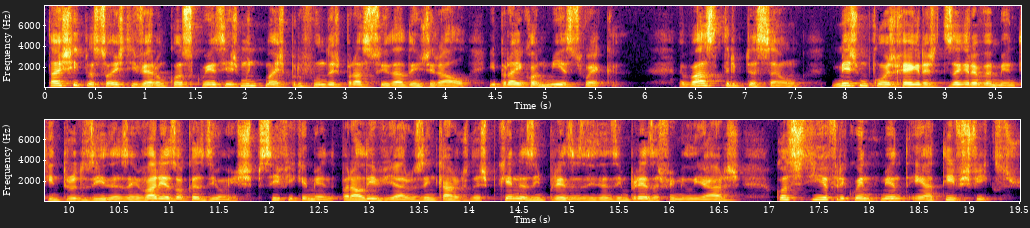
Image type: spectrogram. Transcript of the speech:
Tais situações tiveram consequências muito mais profundas para a sociedade em geral e para a economia sueca. A base de tributação, mesmo com as regras de desagravamento introduzidas em várias ocasiões especificamente para aliviar os encargos das pequenas empresas e das empresas familiares, consistia frequentemente em ativos fixos.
